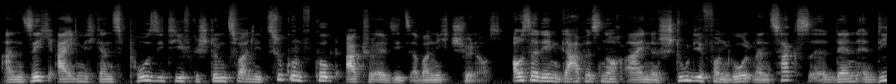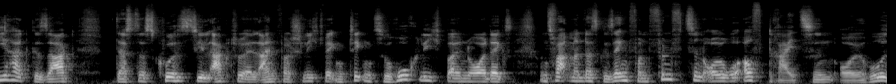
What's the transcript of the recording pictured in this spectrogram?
an sich eigentlich ganz positiv gestimmt zwar in die Zukunft guckt, aktuell sieht's aber nicht schön aus. Außerdem gab es noch eine Studie von Goldman Sachs, äh, denn die hat gesagt, dass das Kursziel aktuell einfach schlichtweg ein Ticken zu hoch liegt bei Nordex. Und zwar hat man das gesenkt von 15 Euro auf 13,70 Euro.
